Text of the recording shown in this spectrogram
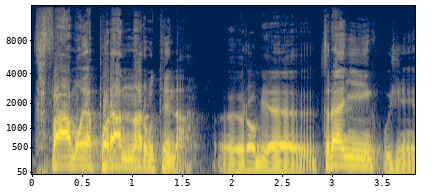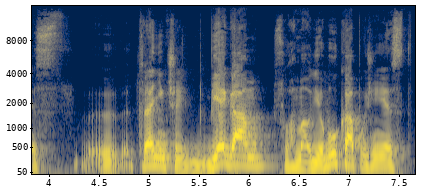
trwa moja poranna rutyna. Y, robię trening, później jest y, trening, czyli biegam, słucham audiobooka, później jest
